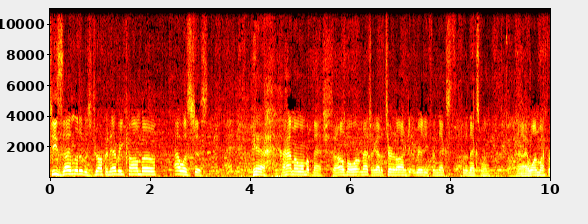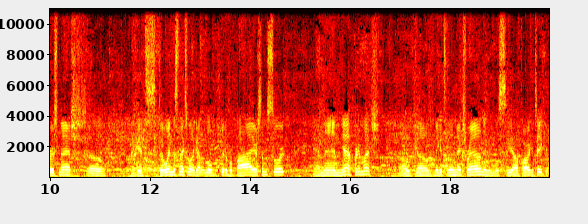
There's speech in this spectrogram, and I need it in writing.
Jesus, I literally was dropping every combo. I was just, yeah. I had my warm-up match, so that was my warm-up match. I got to turn it on and get ready for next for the next one. I won my first match, so I get if I win this next one, I got a little bit of a bye or some sort, and then yeah, pretty much. I'll, I'll make it to the next round, and we'll see how far I can take it.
